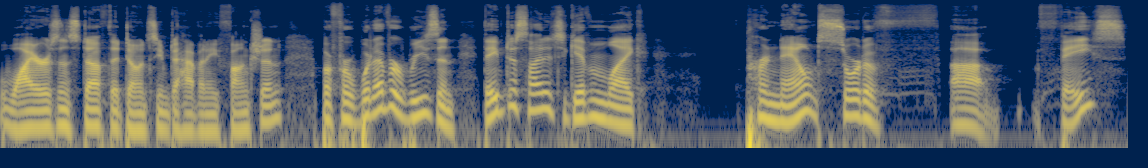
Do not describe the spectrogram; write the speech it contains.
wires and stuff that don't seem to have any function. But for whatever reason, they've decided to give him like pronounced sort of uh, face.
